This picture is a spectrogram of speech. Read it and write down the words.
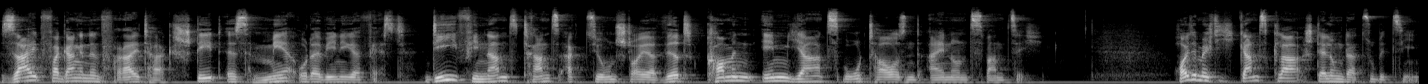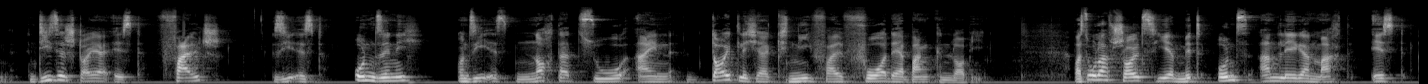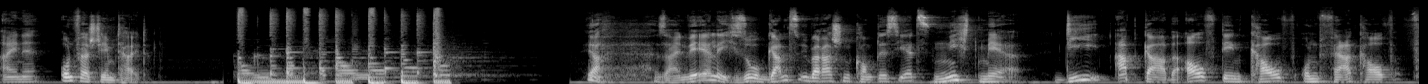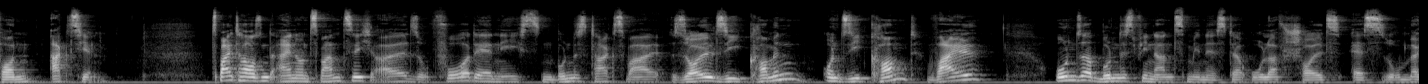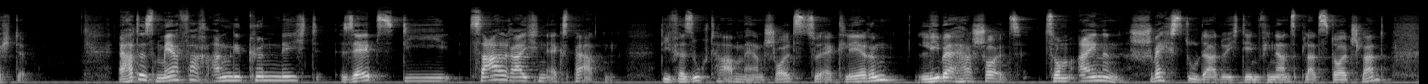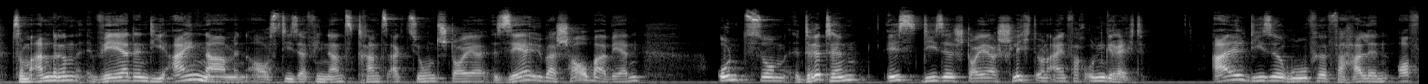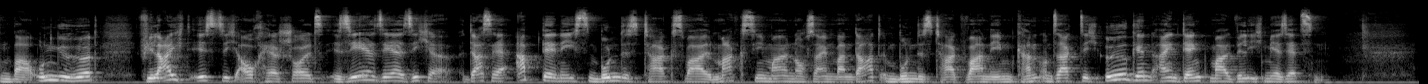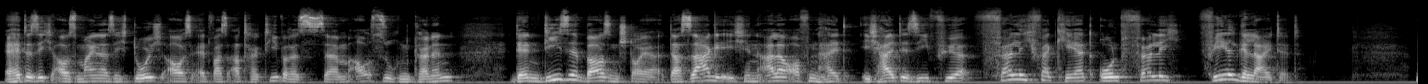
Seit vergangenen Freitag steht es mehr oder weniger fest. Die Finanztransaktionssteuer wird kommen im Jahr 2021. Heute möchte ich ganz klar Stellung dazu beziehen. Diese Steuer ist falsch, sie ist unsinnig und sie ist noch dazu ein deutlicher Kniefall vor der Bankenlobby. Was Olaf Scholz hier mit uns Anlegern macht, ist eine Unverschämtheit. Ja, seien wir ehrlich, so ganz überraschend kommt es jetzt nicht mehr. Die Abgabe auf den Kauf und Verkauf von Aktien. 2021, also vor der nächsten Bundestagswahl, soll sie kommen und sie kommt, weil unser Bundesfinanzminister Olaf Scholz es so möchte. Er hat es mehrfach angekündigt, selbst die zahlreichen Experten, die versucht haben, Herrn Scholz zu erklären, lieber Herr Scholz, zum einen schwächst du dadurch den Finanzplatz Deutschland, zum anderen werden die Einnahmen aus dieser Finanztransaktionssteuer sehr überschaubar werden und zum dritten ist diese Steuer schlicht und einfach ungerecht. All diese Rufe verhallen offenbar ungehört. Vielleicht ist sich auch Herr Scholz sehr, sehr sicher, dass er ab der nächsten Bundestagswahl maximal noch sein Mandat im Bundestag wahrnehmen kann und sagt sich, irgendein Denkmal will ich mir setzen. Er hätte sich aus meiner Sicht durchaus etwas Attraktiveres ähm, aussuchen können. Denn diese Börsensteuer, das sage ich in aller Offenheit, ich halte sie für völlig verkehrt und völlig fehlgeleitet.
